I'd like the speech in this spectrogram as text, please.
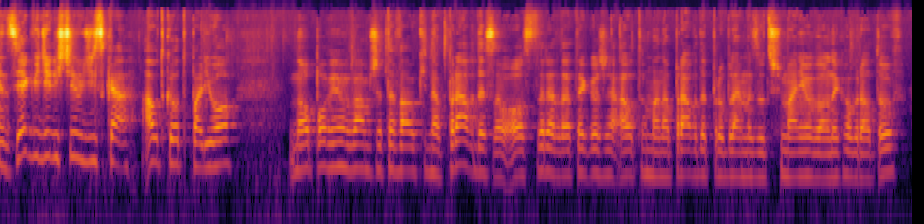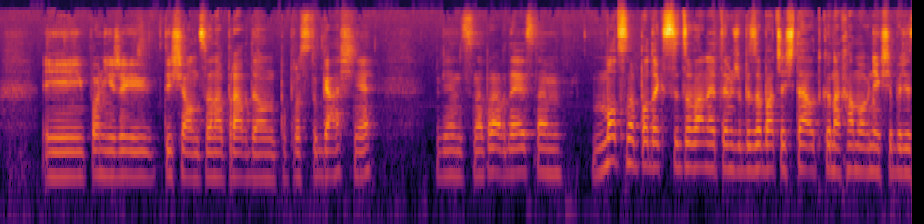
Więc jak widzieliście ludziska, autko odpaliło. No powiem wam, że te wałki naprawdę są ostre, dlatego że auto ma naprawdę problemy z utrzymaniem wolnych obrotów i poniżej 1000 naprawdę on po prostu gaśnie. Więc naprawdę jestem mocno podekscytowany tym, żeby zobaczyć to autko na hamowni, jak się będzie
